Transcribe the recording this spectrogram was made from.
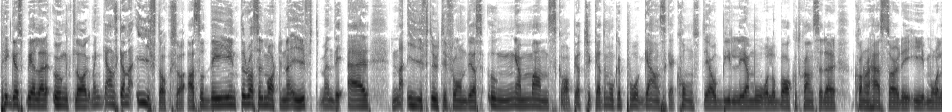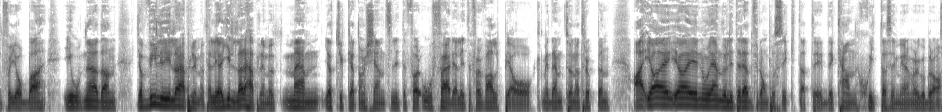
pigga spelare, ungt lag, men ganska naivt också. Alltså det är inte Russell Martin naivt, men det är naivt utifrån deras unga manskap. Jag tycker att de åker på ganska konstiga och billiga mål och bakåtchanser där Connor Hazard i målet får jobba i onödan. Jag vill ju gilla det här Plymouth, eller jag gillar det här Plymouth, men jag tycker att de känns lite för ofärdiga, lite för valpiga och med den tunna truppen, ja, jag, jag är nog ändå lite rädd för dem på sikt, att det, det kan skita sig mer än vad det går bra.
